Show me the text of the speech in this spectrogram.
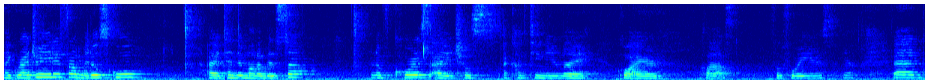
I graduated from middle school, I attended Monta Vista, and of course I chose I continued my choir class for four years. Yeah, and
